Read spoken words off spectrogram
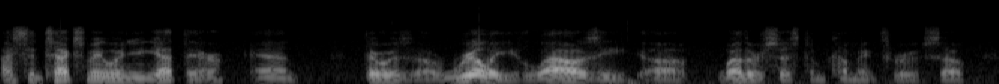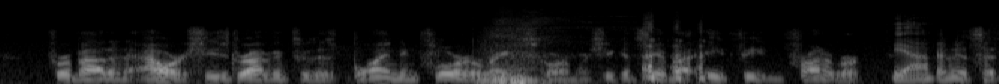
I said, "Text me when you get there." And there was a really lousy uh, weather system coming through, so for about an hour she's driving through this blinding Florida rainstorm where she can see about eight feet in front of her, Yeah. and it's at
